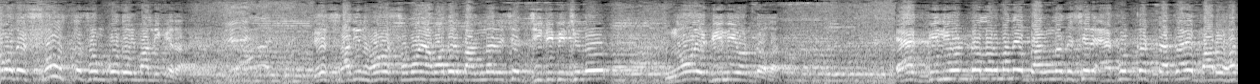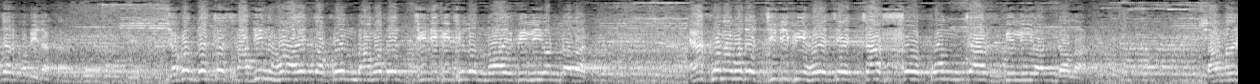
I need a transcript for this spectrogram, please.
আমাদের সমস্ত সম্পদ ওই মালিকেরা। দেশ স্বাধীন হওয়ার সময় আমাদের বাংলাদেশের জিডিপি ছিল নয় বিলিয়ন ডলার। এক বিলিয়ন ডলার মানে বাংলাদেশের এখনকার টাকায় বারো হাজার কোটি টাকা। যখন দেশটা স্বাধীন হয়, তখন আমাদের জিডিপি ছিল নয় বিলিয়ন ডলার। এখন আমাদের জিডিপি হয়েছে চারশো পঞ্চাশ বিলিয়ন ডলার। তার মানে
